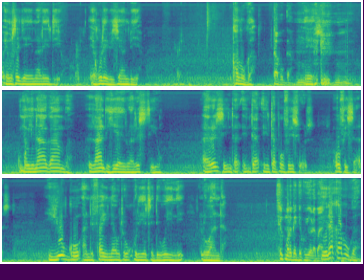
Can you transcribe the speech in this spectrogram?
Oyo omusajja yalina rediyo yagula ebijambiya kabuga. Kabuga Mm. yes. Muyina agamba land here will arrest you. Arrest inter, inter, interpol officials officers. You go and find out who created win rwanda. Sikumala gajja kuyola bantu. Era kabuga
